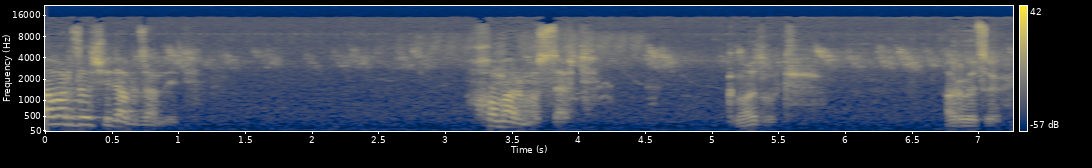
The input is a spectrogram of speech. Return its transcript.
სავარძელში დაბრძანდით. ხომ არ მოსწევთ? გმადლობთ. არ ვეწევი.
